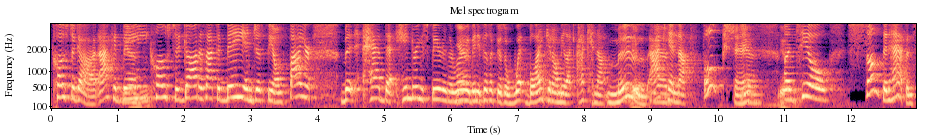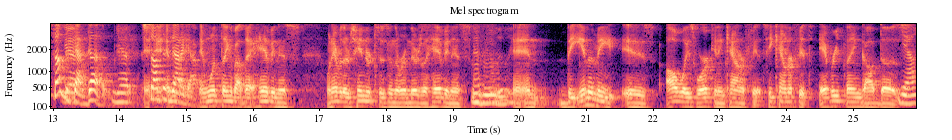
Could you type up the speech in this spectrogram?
close to God. I could be Yeah. close to God as I could be and just be on fire, but have that hindering spirit in the room, Yeah. and it feels like there's a wet blanket on me. Like I cannot move. I Yeah. cannot function Yeah. Yeah. until something happens. Something's Yeah. got to go. Yeah. Something's And- got to go. And one thing about that heaviness, whenever there's hindrances in the room, there's a heaviness. Mm-hmm. Absolutely. And the enemy is always working in counterfeits. He counterfeits everything God does. Yeah.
